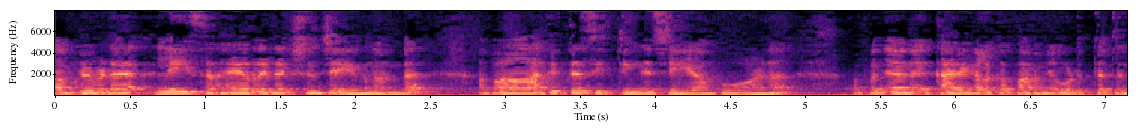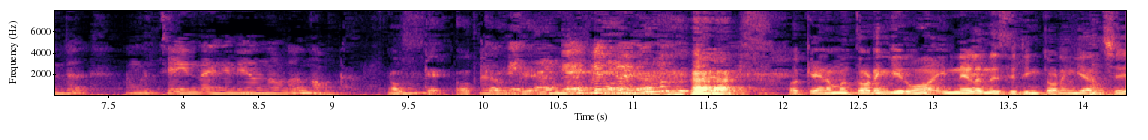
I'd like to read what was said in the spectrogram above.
നമ്മുടെ ഇവിടെ ലേസർ ഹെയർ റിഡക്ഷൻ ചെയ്യുന്നുണ്ട്. അപ്പൊ ആദ്യത്തെ സിറ്റിംഗ് ചെയ്യാൻ പോവാണ്. അപ്പൊ ഞാൻ കാര്യങ്ങളൊക്കെ പറഞ്ഞു കൊടുത്തിട്ടുണ്ട് നമുക്ക് ചെയ്യുന്ന എങ്ങനെയാന്നുള്ളത് നോക്കാം ஓகே ஓகே ஓகே ஓகே நம்ம தொடங்கிடுவோம் இன்னையில இருந்து சிட்டிங் தொடங்கியாச்சு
